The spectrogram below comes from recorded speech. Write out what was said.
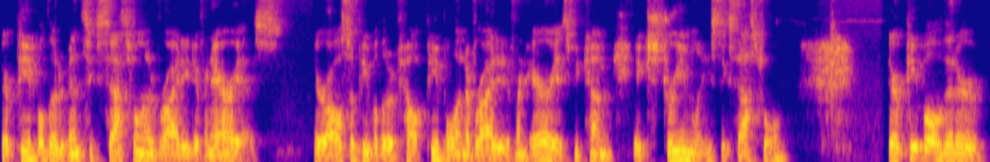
They're people that have been successful in a variety of different areas. There are also people that have helped people in a variety of different areas become extremely successful. There are people that are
